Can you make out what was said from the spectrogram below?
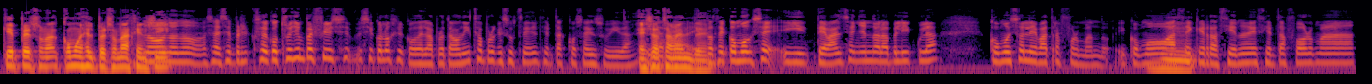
qué persona, cómo es el personaje en No, sí. no, no. O sea, se, se construye un perfil psi- psicológico de la protagonista porque suceden ciertas cosas en su vida. Exactamente. Entonces, cómo se, y te va enseñando la película cómo eso le va transformando y cómo hace que reaccione de cierta forma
